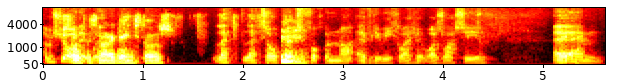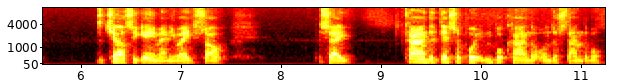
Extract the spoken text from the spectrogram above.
I'm sure hope it it's will, not against us. Let, let's hope it's fucking not every week like it was last season. Yeah. Um, the Chelsea game anyway, so say kind of disappointing but kind of understandable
